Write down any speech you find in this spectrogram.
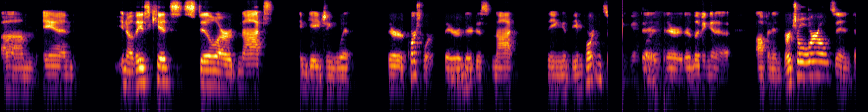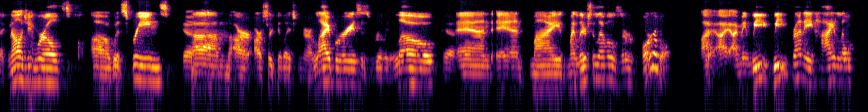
Um, and you know, these kids still are not engaging with their coursework. They're they're just not seeing the importance of it. They're they're, they're living in a often in virtual worlds, in technology worlds, uh, with screens. Yeah. Um, our our circulation in our libraries is really low, Yeah. and and my my literacy levels are horrible. I, I I mean we we run a high level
